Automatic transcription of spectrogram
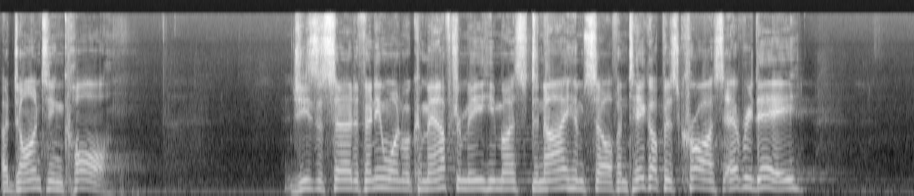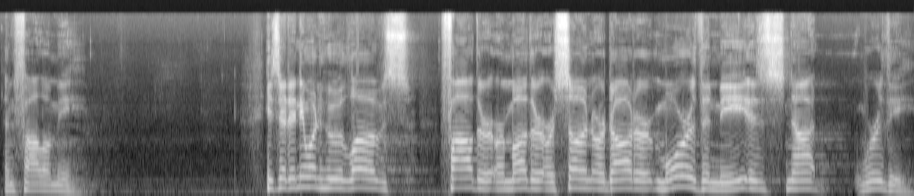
a daunting call. Jesus said, If anyone would come after me, he must deny himself and take up his cross every day and follow me. He said, Anyone who loves father or mother or son or daughter more than me is not worthy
